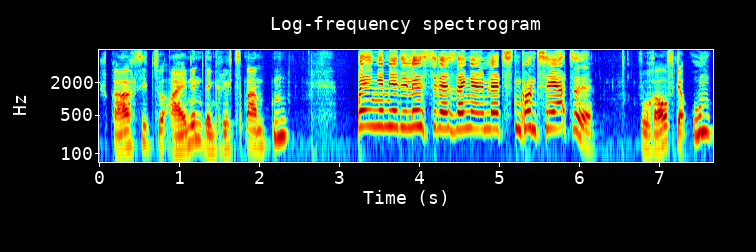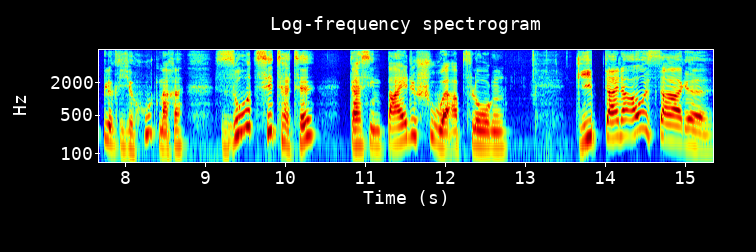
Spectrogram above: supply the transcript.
sprach sie zu einem der Gerichtsbeamten Bringe mir die Liste der Sänger im letzten Konzerte. Worauf der unglückliche Hutmacher so zitterte, dass ihm beide Schuhe abflogen. Gib deine Aussage,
